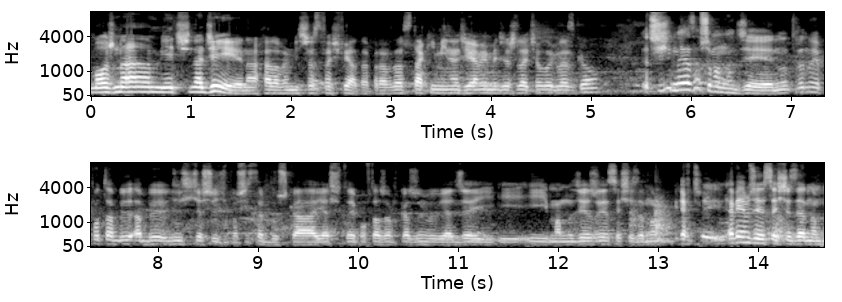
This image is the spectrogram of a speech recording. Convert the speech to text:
można mieć nadzieję na halowe Mistrzostwa Świata, prawda? Z takimi nadziejami będziesz leciał do Glasgow? Znaczy, no ja zawsze mam nadzieję. No, trenuję po to, aby, aby gdzieś cieszyć wasze serduszka. Ja się tutaj powtarzam w każdym wywiadzie i, i, i mam nadzieję, że jesteście ze mną. Ja, ja wiem, że jesteście ze mną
